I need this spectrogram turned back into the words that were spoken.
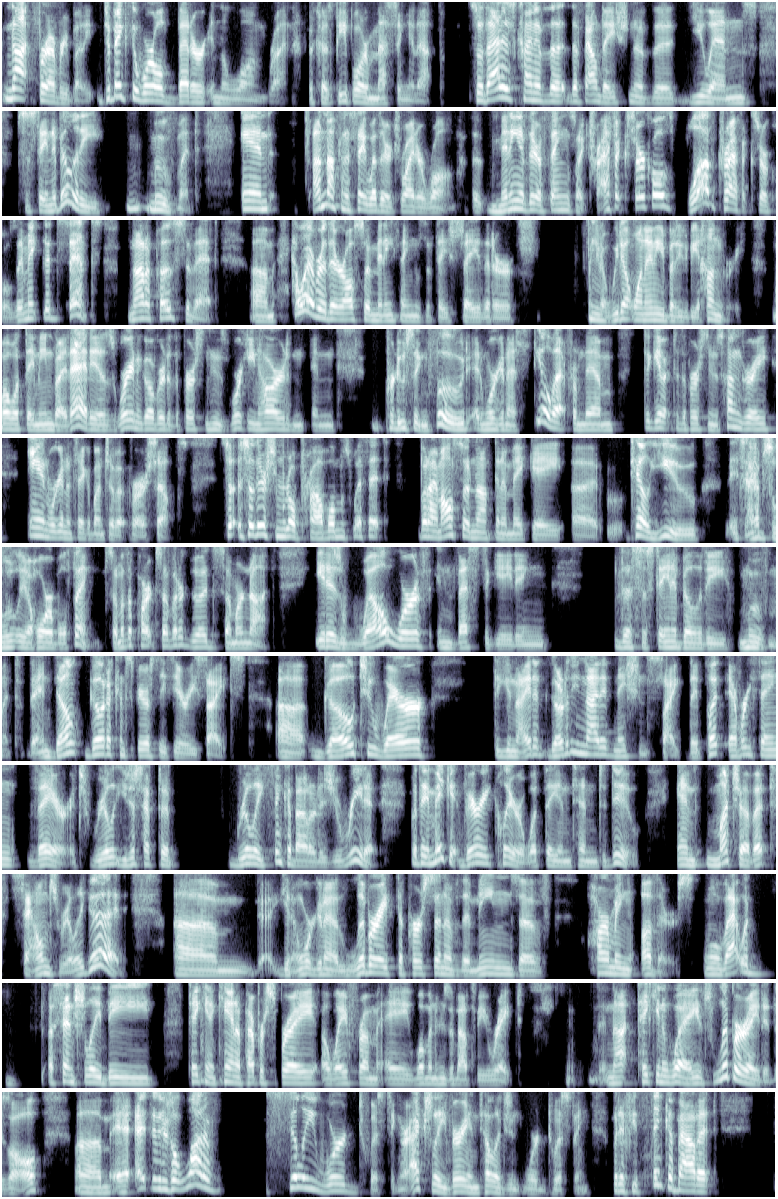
not for everybody to make the world better in the long run because people are messing it up. So that is kind of the the foundation of the un's sustainability movement. And i'm not going to say whether it's right or wrong. Uh, many of their things like traffic circles love traffic circles. They make good sense. Not opposed to that. Um, however there are also many things that they say that are you know we don't want anybody to be hungry well, what they mean by that is we're going to go over to the person who's working hard and, and producing food, and we're going to steal that from them to give it to the person who's hungry, and we're going to take a bunch of it for ourselves. So, so there's some real problems with it. But I'm also not going to make a uh, tell you it's absolutely a horrible thing. Some of the parts of it are good, some are not. It is well worth investigating the sustainability movement, and don't go to conspiracy theory sites. Uh, go to where the United, go to the United Nations site. They put everything there. It's really, you just have to really think about it as you read it, but they make it very clear what they intend to do. And much of it sounds really good. Um, you know, we're going to liberate the person of the means of harming others. Well, that would essentially be taking a can of pepper spray away from a woman who's about to be raped. Not taking away, it's liberated, is all. Um, there's a lot of silly word twisting, or actually very intelligent word twisting. But if you think about it,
